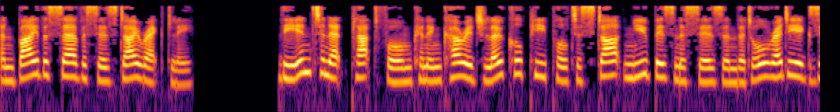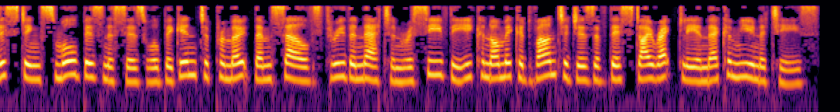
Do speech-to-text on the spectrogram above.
and buy the services directly. The Internet platform can encourage local people to start new businesses and that already existing small businesses will begin to promote themselves through the net and receive the economic advantages of this directly in their communities.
